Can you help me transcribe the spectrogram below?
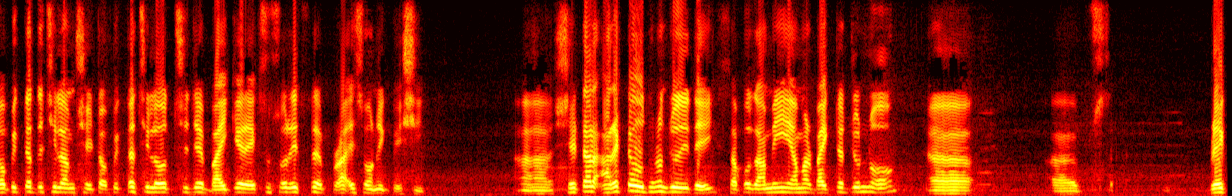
টপিকটাতে ছিলাম, সেই টপিকটা ছিল হচ্ছে যে বাইকের অ্যাক্সেসরিজ এর প্রাইস অনেক বেশি। সেটার আরেকটা উদাহরণ যদি দেই সাপোজ আমি আমার বাইকটার জন্য ব্রেক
